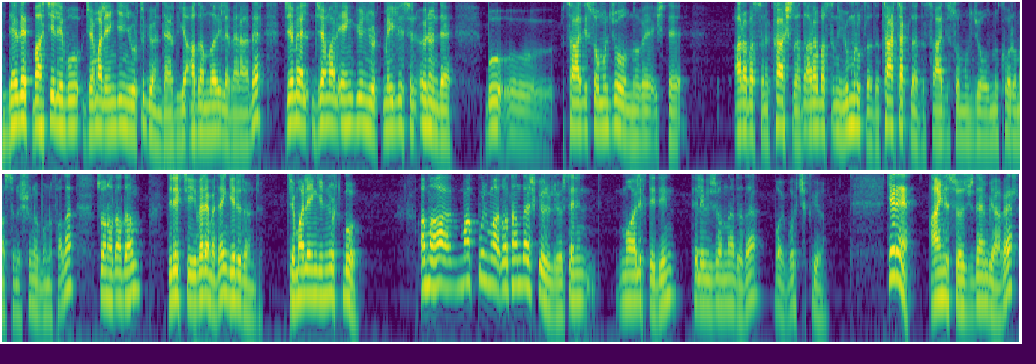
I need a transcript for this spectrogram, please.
Devlet Bahçeli bu Cemal Engin Yurt'u gönderdi adamlarıyla beraber. Cemal, Cemal Engin Yurt meclisin önünde bu e, Sadi Somuncuoğlu'nu ve işte arabasını karşıladı. Arabasını yumrukladı, tartakladı Sadi Somuncuoğlu'nu korumasını şunu bunu falan. Sonra da adam dilekçeyi veremeden geri döndü. Cemal Engin Yurt bu. Ama makbul vatandaş görülüyor. Senin muhalif dediğin televizyonlarda da boy boy çıkıyor. Gene aynı sözcüden bir haber.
